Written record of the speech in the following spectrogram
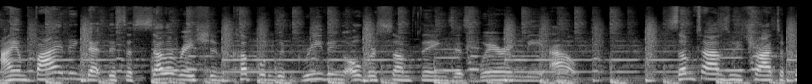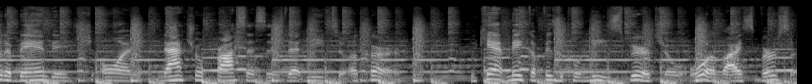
I am finding that this acceleration, coupled with grieving over some things, is wearing me out. Sometimes we try to put a bandage on natural processes that need to occur. We can't make a physical need spiritual or vice versa.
